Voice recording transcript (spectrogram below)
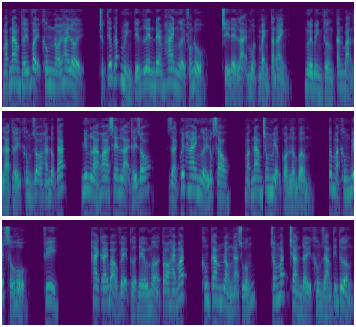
Mạc Nam thấy vậy không nói hai lời, trực tiếp lắc mình tiến lên đem hai người phóng đổ, chỉ để lại một mảnh tàn ảnh, người bình thường căn bản là thấy không rõ hắn động tác, nhưng là hoa sen lại thấy rõ, giải quyết hai người lúc sau, Mạc Nam trong miệng còn lẩm bẩm, cấp mặt không biết xấu hổ, phi. Hai cái bảo vệ cửa đều mở to hai mắt, không cam lòng ngã xuống, trong mắt tràn đầy không dám tin tưởng,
